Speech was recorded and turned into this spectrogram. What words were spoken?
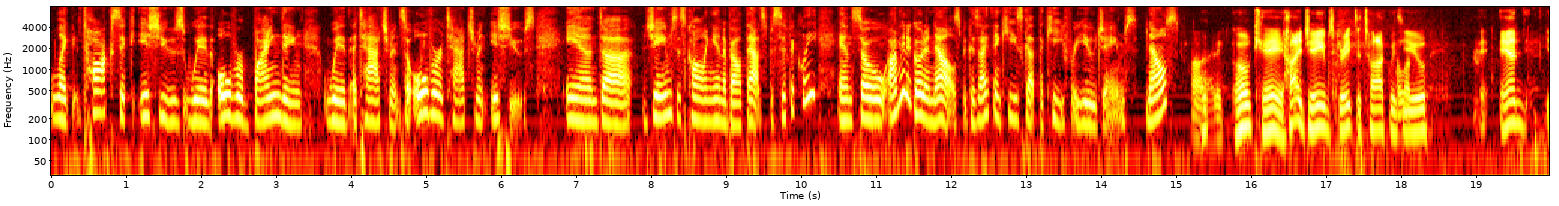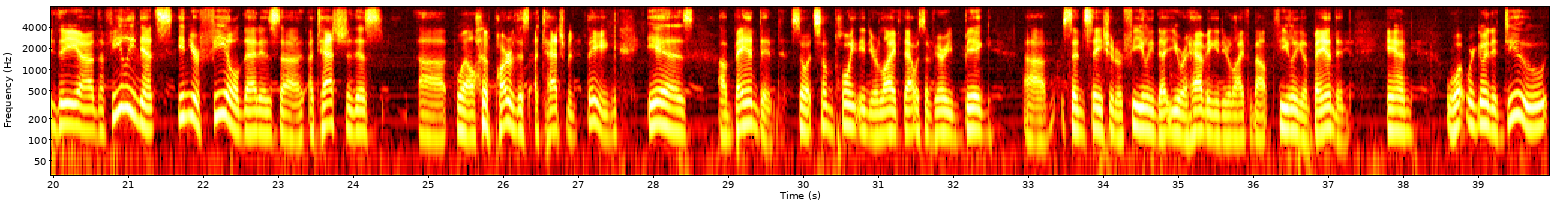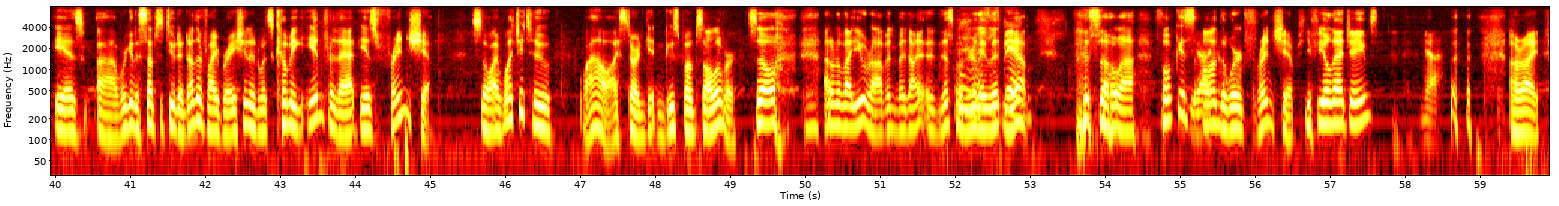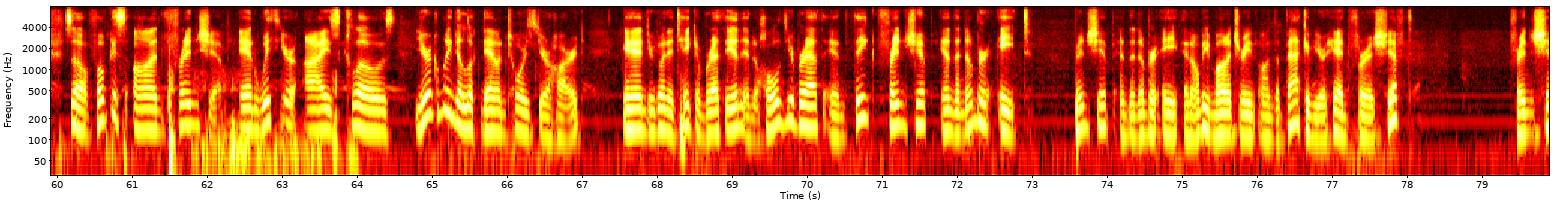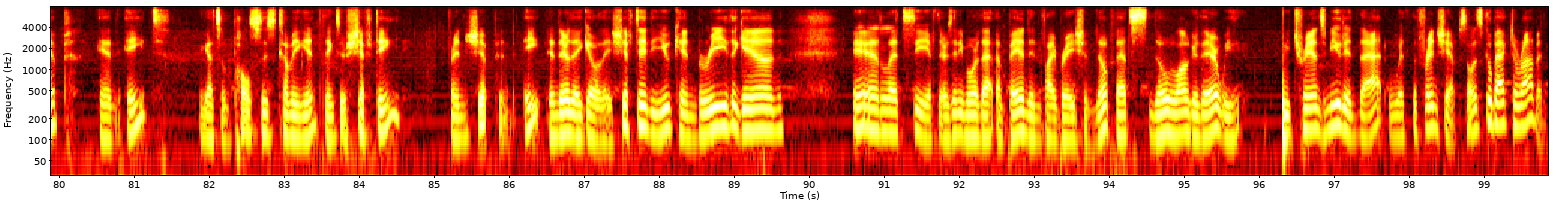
like toxic issues with over binding with attachment, so over attachment issues. And uh, James is calling in about that specifically. And so I'm going to go to Nels because I think he's got the key for you, James. Nels? Alrighty. Okay. Hi, James. Great to talk with Hello. you. And the uh, the feeling that's in your field that is uh, attached to this, uh, well, part of this attachment thing is abandoned. So at some point in your life, that was a very big uh, sensation or feeling that you were having in your life about feeling abandoned. And what we're going to do is uh, we're going to substitute another vibration, and what's coming in for that is friendship. So I want you to, wow, I started getting goosebumps all over. So I don't know about you, Robin, but I, this one really This lit me up. so uh, focus Yeah, on the word friendship. You feel that, James? Yeah. All right. So focus on friendship. And with your eyes closed, you're going to look down towards your heart and you're going to take a breath in and hold your breath and think friendship and the number eight. Friendship and the number eight. And I'll be monitoring on the back of your head for a shift. Friendship and eight. We got some pulses coming in. Things are shifting friendship and eight and there they go they shifted you can breathe again and let's see if there's any more of that abandoned vibration nope that's no longer there we we transmuted that with the friendship so let's go back to robin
